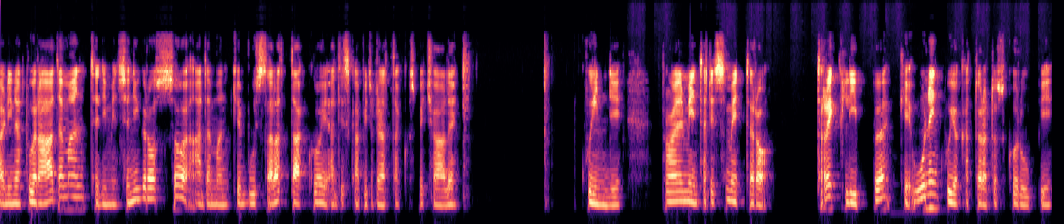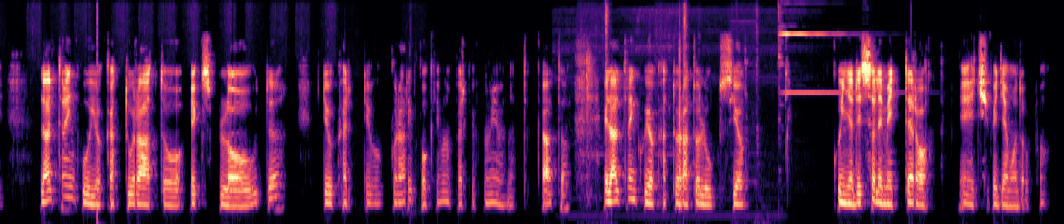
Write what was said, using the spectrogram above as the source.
Di natura adamant dimensioni grosso adamant che boosta l'attacco a discapito dell'attacco speciale. Quindi probabilmente adesso metterò tre clip che una in cui ho catturato Scorupi l'altra in cui ho catturato Explode. Devo, devo curare i Pokémon perché poi mi hanno attaccato e l'altra in cui ho catturato Luxio quindi adesso le metterò e ci vediamo dopo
